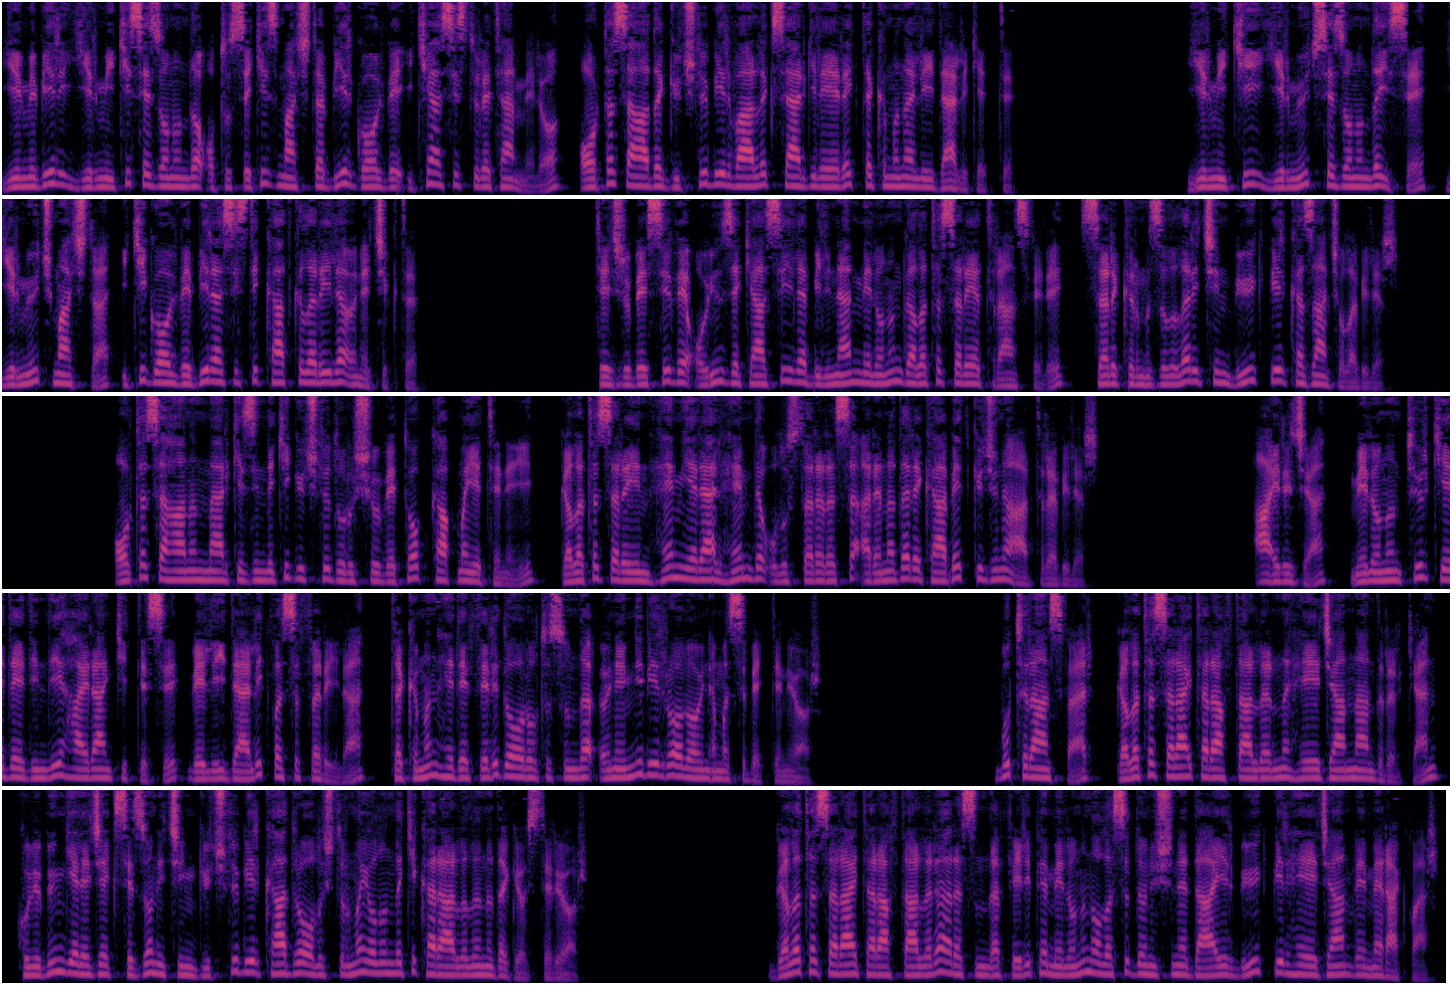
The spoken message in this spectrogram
21-22 sezonunda 38 maçta 1 gol ve 2 asist üreten Melo, orta sahada güçlü bir varlık sergileyerek takımına liderlik etti. 22-23 sezonunda ise 23 maçta 2 gol ve 1 asistlik katkılarıyla öne çıktı. Tecrübesi ve oyun zekasıyla bilinen Melo'nun Galatasaray'a transferi, sarı kırmızılılar için büyük bir kazanç olabilir. Orta sahanın merkezindeki güçlü duruşu ve top kapma yeteneği, Galatasaray'ın hem yerel hem de uluslararası arenada rekabet gücünü artırabilir. Ayrıca, Melo'nun Türkiye'de edindiği hayran kitlesi ve liderlik vasıflarıyla takımın hedefleri doğrultusunda önemli bir rol oynaması bekleniyor. Bu transfer, Galatasaray taraftarlarını heyecanlandırırken, kulübün gelecek sezon için güçlü bir kadro oluşturma yolundaki kararlılığını da gösteriyor. Galatasaray taraftarları arasında Felipe Melo'nun olası dönüşüne dair büyük bir heyecan ve merak var.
